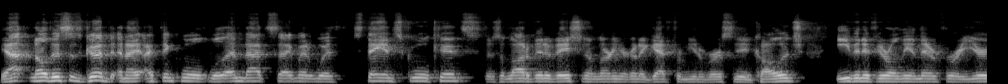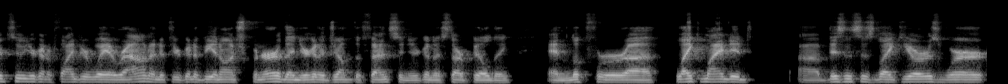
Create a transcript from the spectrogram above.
Yeah, no, this is good, and I, I, think we'll we'll end that segment with stay in school, kids. There's a lot of innovation and learning you're going to get from university and college. Even if you're only in there for a year or two, you're going to find your way around. And if you're going to be an entrepreneur, then you're going to jump the fence and you're going to start building and look for uh, like-minded uh, businesses like yours, where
